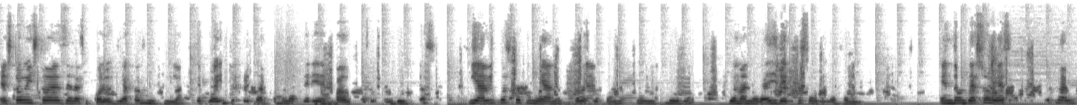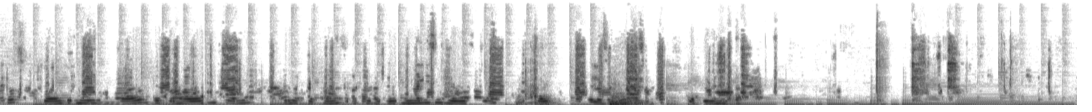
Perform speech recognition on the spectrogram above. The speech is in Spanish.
Esto visto desde la psicología cognitiva se puede interpretar como una serie de pautas de conductas y hábitos cotidianos de las personas que influyen de manera directa sobre la salud, en donde a su vez estos hábitos pueden ser modificados de forma voluntaria por las personas a través de un análisis de de la salud y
